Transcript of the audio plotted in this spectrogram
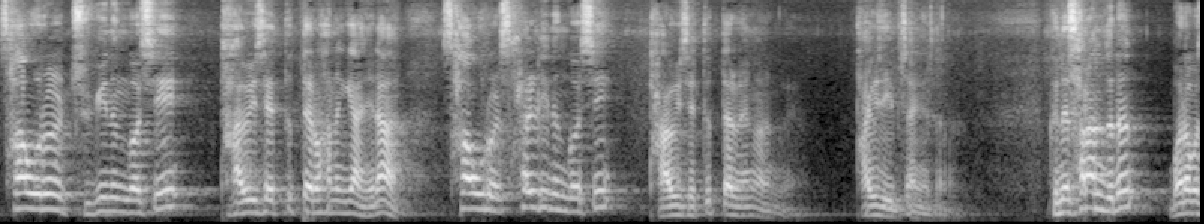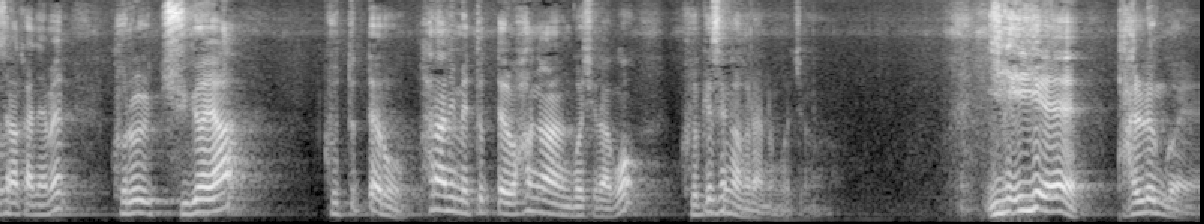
사울을 죽이는 것이 다윗의 뜻대로 하는 게 아니라 사울을 살리는 것이 다윗의 뜻대로 행하는 거예요. 다윗의 입장에서는. 근데 사람들은 뭐라고 생각하냐면 그를 죽여야 그 뜻대로 하나님의 뜻대로 항하는 것이라고 그렇게 생각을 하는 거죠. 이게 이게 다른 거예요.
